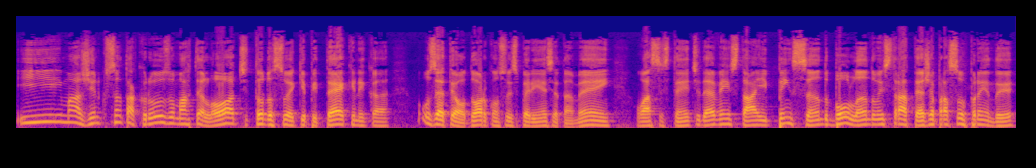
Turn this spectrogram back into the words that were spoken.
e imagino que o Santa Cruz, o Martelotti, toda a sua equipe técnica, o Zé Teodoro com sua experiência também, o assistente devem estar aí pensando, bolando uma estratégia para surpreender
